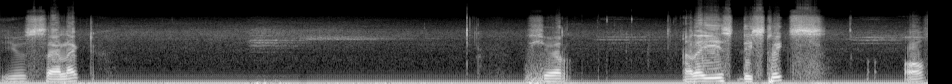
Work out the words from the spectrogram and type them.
Use select here array is districts of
